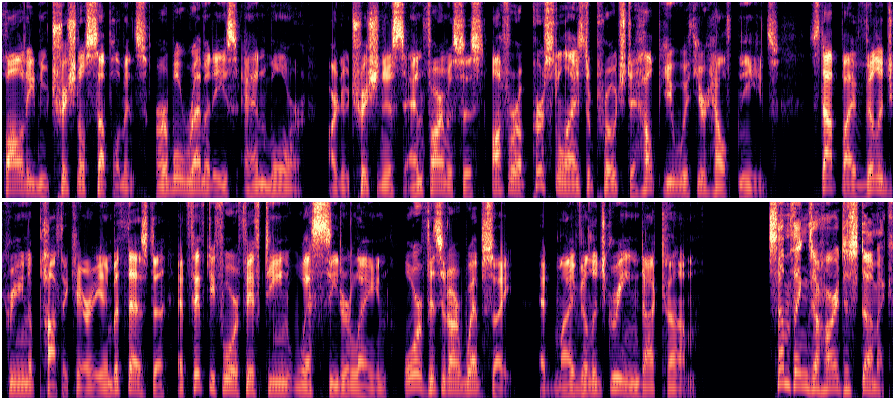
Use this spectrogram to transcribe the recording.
quality nutritional supplements, herbal remedies, and more. Our nutritionists and pharmacists offer a personalized approach to help you with your health needs. Stop by Village Green Apothecary in Bethesda at 5415 West Cedar Lane or visit our website at myvillagegreen.com. Some things are hard to stomach,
